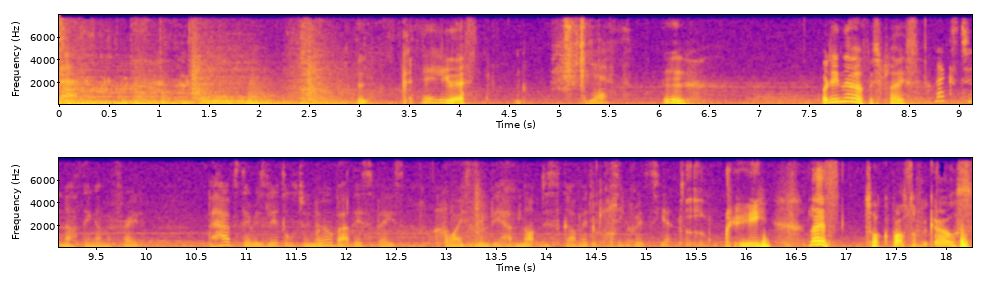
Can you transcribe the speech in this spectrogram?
Then. Okay, let's... Yes? Ooh. What do you know of this place? Next to nothing, I'm afraid. Perhaps there is little to know about this place, or I simply have not discovered its secrets yet. Okay, let's talk about something else.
